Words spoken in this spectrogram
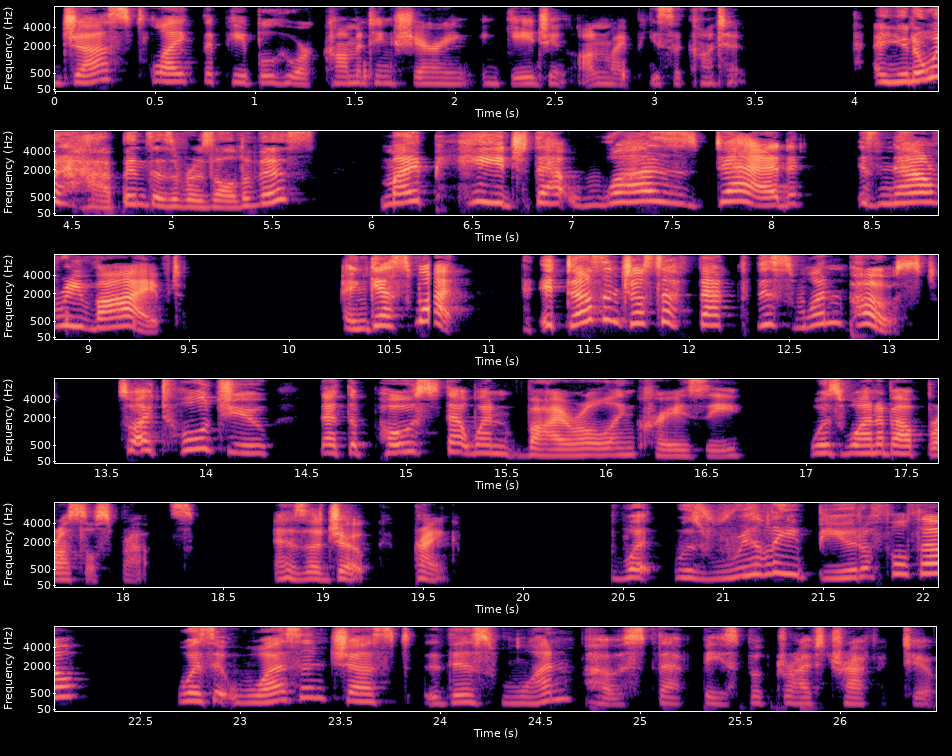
just like the people who are commenting, sharing, engaging on my piece of content. And you know what happens as a result of this? My page that was dead is now revived. And guess what? It doesn't just affect this one post. So I told you that the post that went viral and crazy was one about Brussels sprouts as a joke, prank. What was really beautiful though was it wasn't just this one post that Facebook drives traffic to.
